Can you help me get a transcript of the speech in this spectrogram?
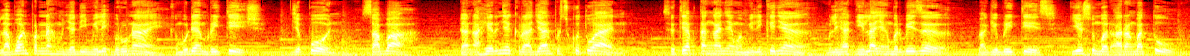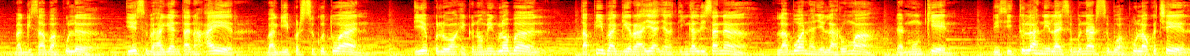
Labuan pernah menjadi milik Brunei, kemudian British, Jepun, Sabah dan akhirnya kerajaan persekutuan. Setiap tangan yang memilikinya melihat nilai yang berbeza. Bagi British, ia sumber arang batu. Bagi Sabah pula, ia sebahagian tanah air. Bagi persekutuan, ia peluang ekonomi global. Tapi bagi rakyat yang tinggal di sana, Labuan hanyalah rumah dan mungkin di situlah nilai sebenar sebuah pulau kecil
